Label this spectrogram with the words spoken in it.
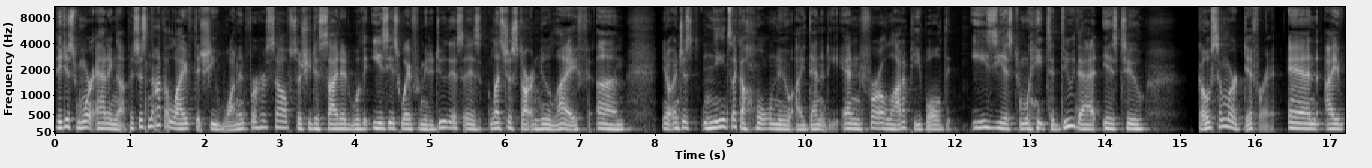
they just weren't adding up. It's just not the life that she wanted for herself. So she decided, well, the easiest way for me to do this is let's just start a new life. Um, you know, and just needs like a whole new identity. And for a lot of people, easiest way to do that is to go somewhere different. And I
